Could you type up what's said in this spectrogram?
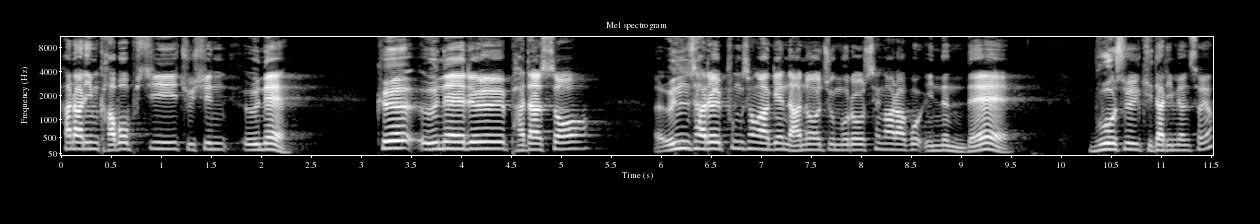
하나님 값없이 주신 은혜 그 은혜를 받아서 은사를 풍성하게 나눠 줌으로 생활하고 있는데 무엇을 기다리면서요?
